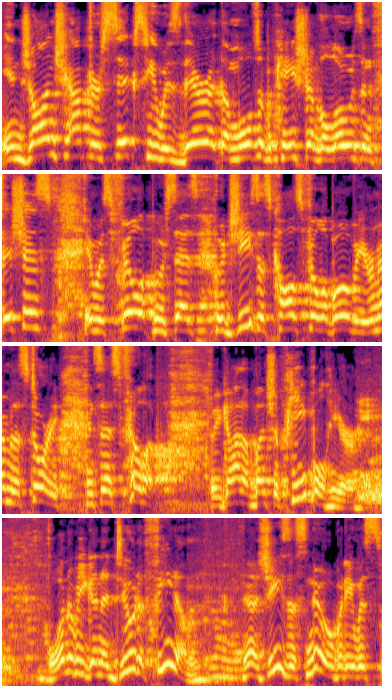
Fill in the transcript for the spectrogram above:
In John chapter 6, he was there at the multiplication of the loaves and fishes. It was Philip who says, who Jesus calls Philip over. You remember the story and says, Philip, we got a bunch of people here. What are we going to do to feed them? Jesus knew, but he was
